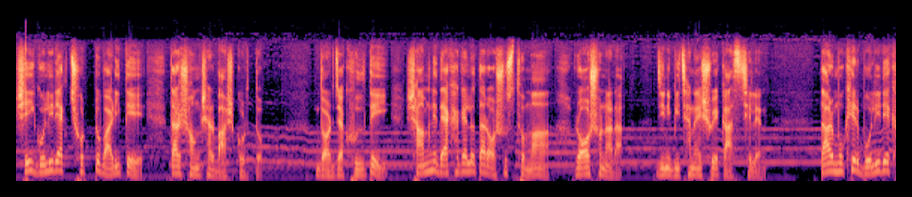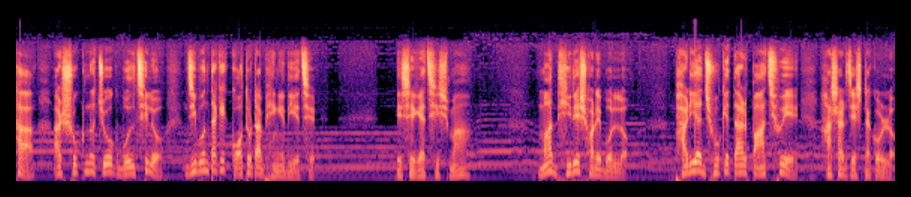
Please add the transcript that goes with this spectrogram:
সেই গলির এক ছোট্ট বাড়িতে তার সংসার বাস করত। দরজা খুলতেই সামনে দেখা গেল তার অসুস্থ মা রসনারা যিনি বিছানায় শুয়ে কাঁদছিলেন। তার মুখের বলিরেখা আর শুকনো চোখ বলছিল জীবন তাকে কতটা ভেঙে দিয়েছে। এসে গেছিস মা। মা ধীরে স্বরে বলল। ফাড়িয়া ঝুঁকে তার পা ছুঁয়ে হাসার চেষ্টা করল।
